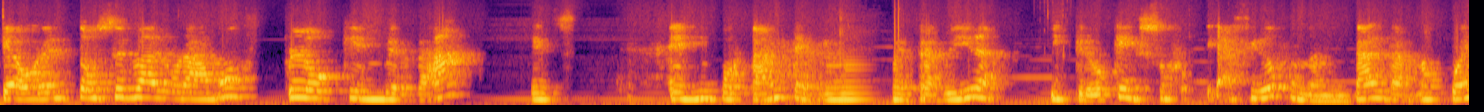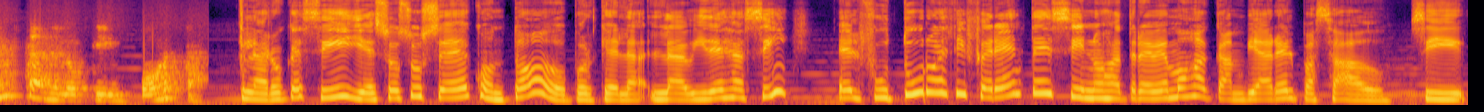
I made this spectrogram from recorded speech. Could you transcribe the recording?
que ahora entonces valoramos lo que en verdad es, es importante en nuestras vidas. Y creo que eso ha sido fundamental, darnos cuenta de lo que importa. Claro que sí, y eso sucede con todo, porque la, la vida es así. El futuro es diferente si nos atrevemos a cambiar el pasado. Si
